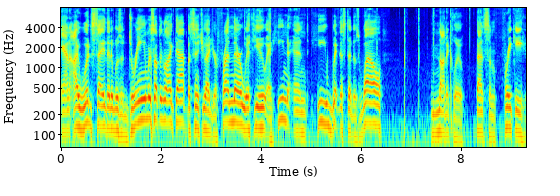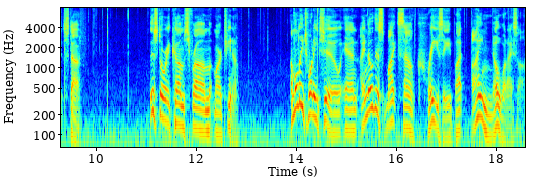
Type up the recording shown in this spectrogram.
And I would say that it was a dream or something like that, but since you had your friend there with you and he, and he witnessed it as well, not a clue. That's some freaky stuff. This story comes from Martina. I'm only 22, and I know this might sound crazy, but I know what I saw.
